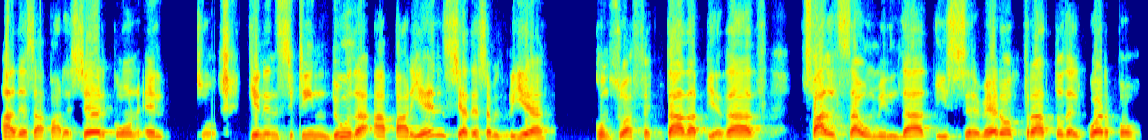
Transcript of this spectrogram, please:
a desaparecer con el uso. Tienen sin duda apariencia de sabiduría con su afectada piedad, falsa humildad y severo trato del cuerpo,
